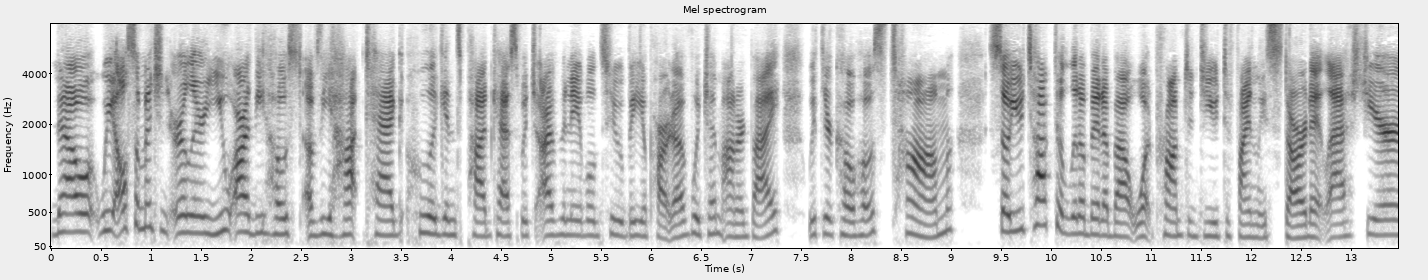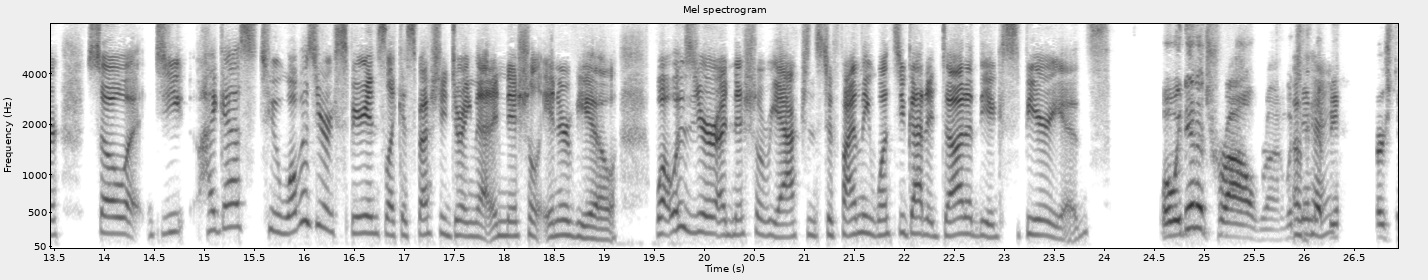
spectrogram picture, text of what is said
Now, we also mentioned earlier you are the host of the Hot Tag Hooligans podcast, which I've been able to be a part of, which I'm honored by, with your co host, Tom. So, you talked a little bit about what prompted you to finally start it last year. So, do you, I guess, to what was your experience like, especially during that initial interview? What was your initial reactions to finally, once you got it done and the experience? Well, we did a trial run, which okay. ended up being first,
